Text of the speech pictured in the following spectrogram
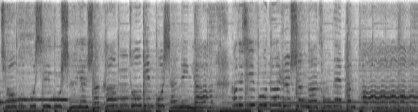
秋湖西湖是岩沙，坑土遍布山林崖，高低起伏的人生啊，总得攀爬。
